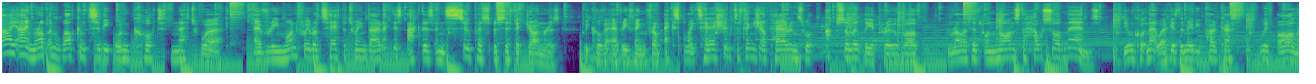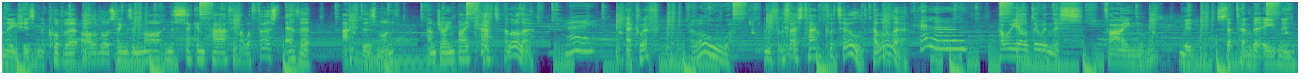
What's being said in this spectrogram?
Hi, I'm Rob, and welcome to the Uncut Network. Every month, we rotate between directors, actors, and super specific genres. We cover everything from exploitation to things your parents will absolutely approve of, and relative unknowns to household names. The Uncut Network is the movie podcast with all the niches, and we cover all of those things and more in the second half of our first ever Actors Month. I'm joined by Kat. Hello there. Hey. Uh, Hello. And for the first time, Clotilde. Hello there. Hello. How are you all doing this fine mid September evening?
